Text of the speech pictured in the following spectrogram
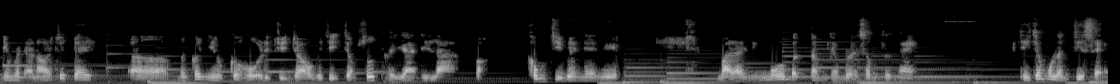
như mình đã nói trước đây uh, mình có nhiều cơ hội để chuyện trò với chị trong suốt thời gian đi làm và không chỉ về nghề nghiệp mà là những mối bận tâm trong đời sống thường ngày thì trong một lần chia sẻ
